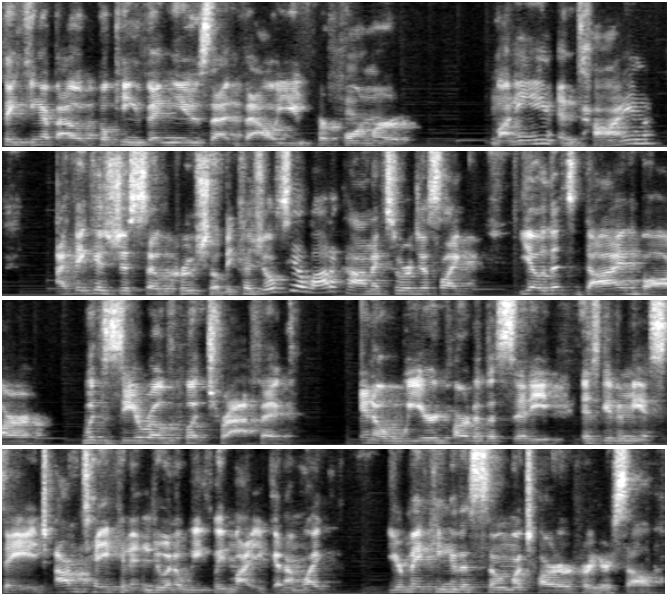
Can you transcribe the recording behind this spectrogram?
thinking about booking venues that value performer money and time, I think is just so crucial because you'll see a lot of comics who are just like, yo, this dive bar with zero foot traffic in a weird part of the city is giving me a stage. I'm taking it and doing a weekly mic. And I'm like, you're making this so much harder for yourself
